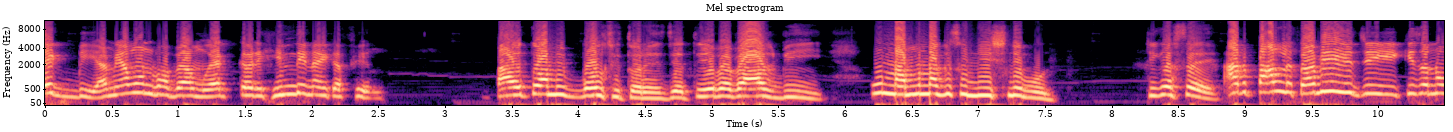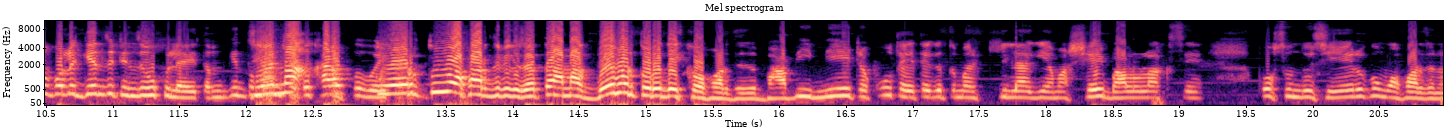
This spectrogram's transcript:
দেখবি আমি এমন ভাবে আমু একবারে হিন্দি নায়িকা ফিল তাই তো আমি বলছি তোরে যে তুই এভাবে আসবি। উন্না মুন্না কিছু নিস নে বোন। ঠিক আছে? আর পারলে তো আমি যে কি জানো বলে গেঞ্জি টেঞ্জি খুলে আইতাম কিন্তু না, তো খারাপ তোর তুই অফার দিবি যাতে আমার দেবর তোরে দেখে অফার দেবে ভাবি মেয়েটা কোথায় থেকে তোমার কি লাগে? আমার সেই ভালো লাগছে পছন্দ হয়েছে এরকম অফার যেন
